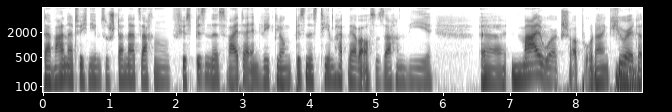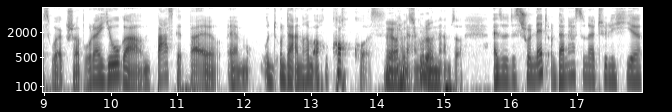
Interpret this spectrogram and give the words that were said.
Da waren natürlich neben so Standardsachen fürs Business, Weiterentwicklung, Business-Themen hatten wir aber auch so Sachen wie äh, ein Malworkshop oder ein Curators-Workshop oder Yoga und Basketball ähm, und unter anderem auch ein Kochkurs, Ja, den wir gut angeboten an. haben. So. Also das ist schon nett. Und dann hast du natürlich hier,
